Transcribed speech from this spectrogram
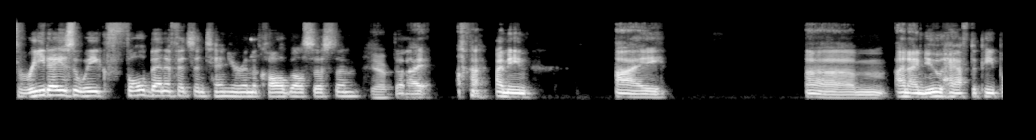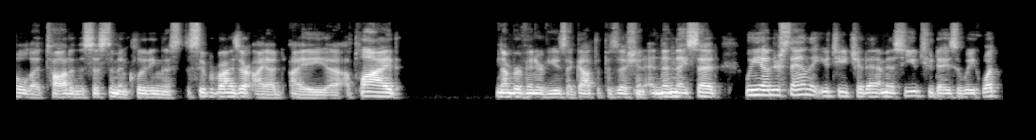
three days a week, full benefits and tenure in the Caldwell system. Yep. That I, I mean, I um, and I knew half the people that taught in the system, including the, the supervisor. I I uh, applied, number of interviews. I got the position, and then they said, "We understand that you teach at MSU two days a week. What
